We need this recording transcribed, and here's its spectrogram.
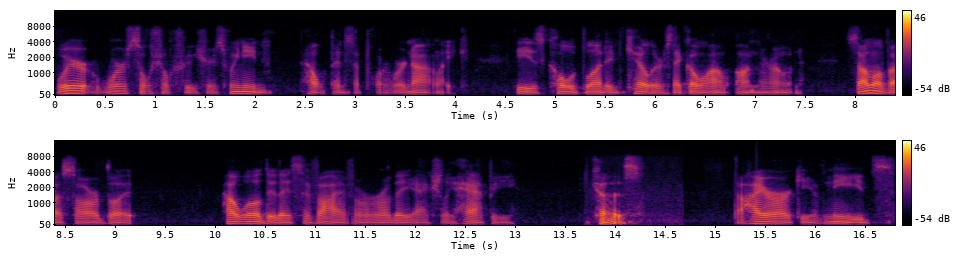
we're we're social creatures we need help and support we're not like these cold-blooded killers that go out on their own. Some of us are but how well do they survive or are they actually happy? Because the hierarchy of needs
